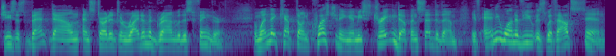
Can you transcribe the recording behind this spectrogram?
Jesus bent down and started to write on the ground with his finger. And when they kept on questioning him, he straightened up and said to them, If any one of you is without sin,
